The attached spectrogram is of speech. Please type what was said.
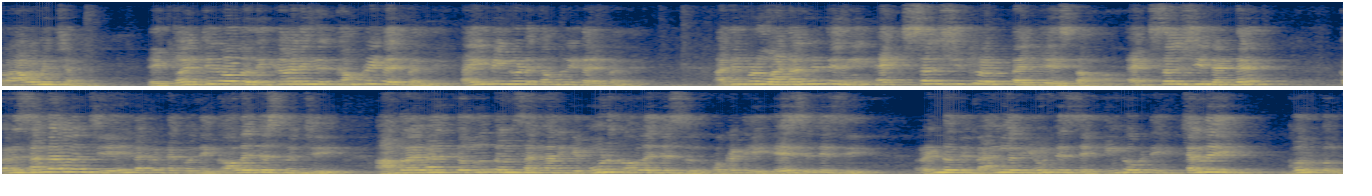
ప్రారంభించాం. ఈ క్లర్జీ రోల్ రికార్డింగ్ కంప్లీట్ అయిపోయింది. టైపింగ్ కూడా కంప్లీట్ అయిపోయింది. అది ఇప్పుడు వాటన్నిటిని ఎక్సెల్ షీట్లో టైప్ చేస్తాము ఎక్సెల్ షీట్ అంటే కొన్ని సంఘాల నుంచి లేకుంటే కొన్ని కాలేజెస్ నుంచి ఆంధ్ర బ్యాంక్ లూథరన్ సంఘానికి మూడు కాలేజెస్ ఒకటి ఏసీటీసీ రెండోది బెంగళూరు యూటీసీ ఇంకొకటి చెన్నై గురుకుల్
